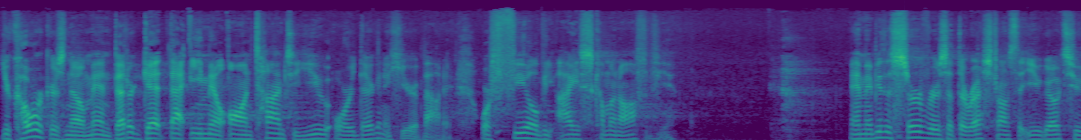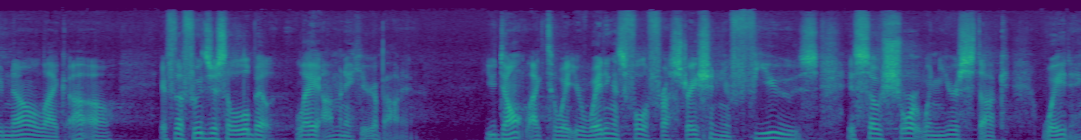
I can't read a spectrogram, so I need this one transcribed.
Your coworkers know, man, better get that email on time to you or they're going to hear about it or feel the ice coming off of you. And maybe the servers at the restaurants that you go to know, like, uh oh, if the food's just a little bit late, I'm going to hear about it. You don't like to wait. Your waiting is full of frustration. Your fuse is so short when you're stuck waiting.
